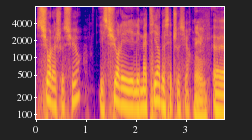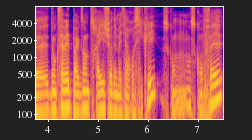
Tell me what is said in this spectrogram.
sur la chaussure et sur les, les matières de cette chaussure. Eh euh, donc ça va être par exemple travailler sur des matières recyclées, ce qu'on ce qu'on fait,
